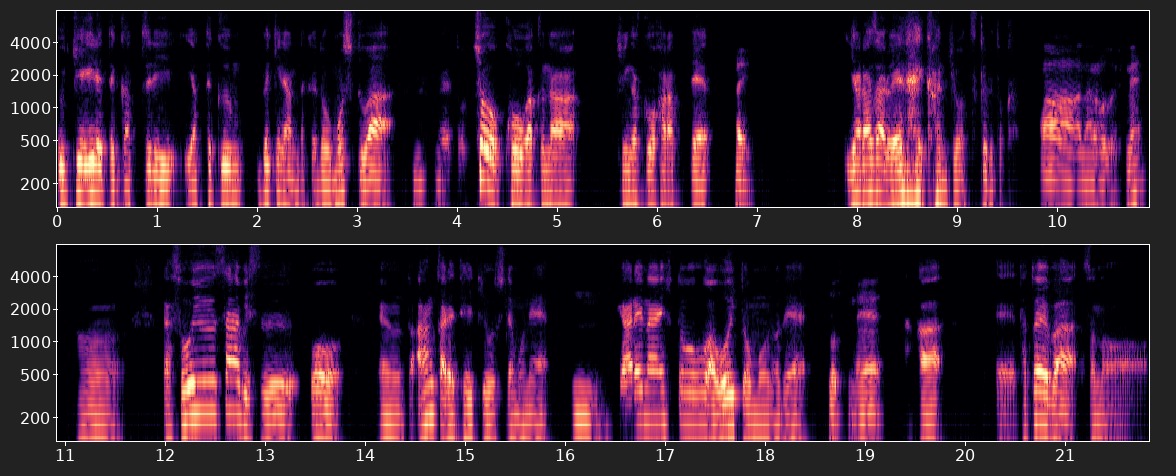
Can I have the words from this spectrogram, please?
受け入れてがっつりやっていくべきなんだけど、もしくは、うんえっと超高額な金額を払って、はいやらざるを得ない環境を作るとか、ああ、なるほどですね。うん、そういうサービスを、えーと安価で提供してもね、うん。やれない人は多いと思うので、そうですね。なんか、えー例えば、その、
